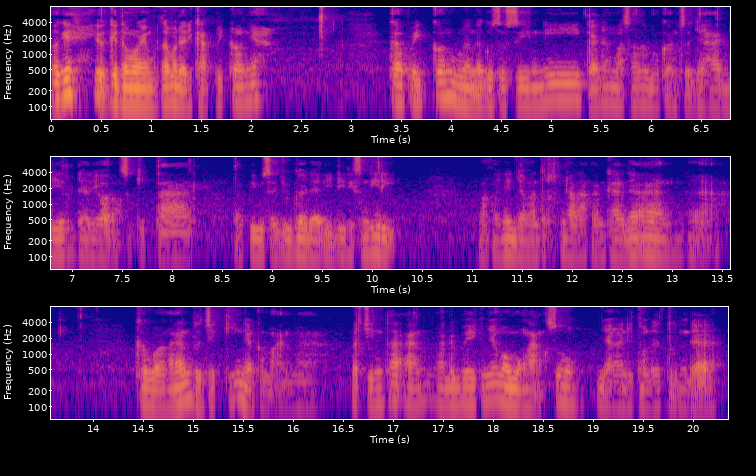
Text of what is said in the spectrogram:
Oke yuk kita mulai yang pertama dari Capricorn ya. Capricorn bulan Agustus ini kadang masalah bukan saja hadir dari orang sekitar tapi bisa juga dari diri sendiri. Makanya jangan terus menyalahkan keadaan. Nah, keuangan rezeki nggak ke mana. Percintaan ada baiknya ngomong langsung jangan ditunda-tunda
